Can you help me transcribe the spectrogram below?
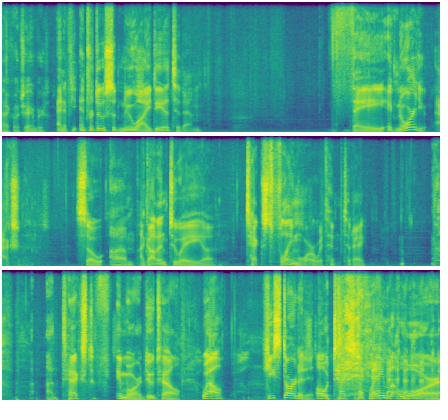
Echo chambers. And if you introduce a new idea to them, they ignore you, actually. So um, I got into a uh, text flame war with him today. A text flame war. Do tell. Well, he started it. Oh, text flame war.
